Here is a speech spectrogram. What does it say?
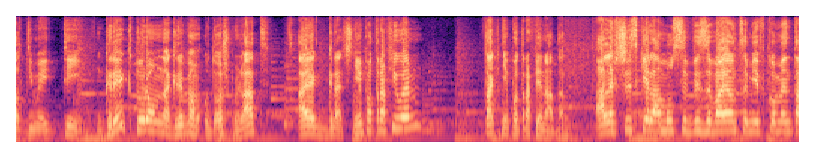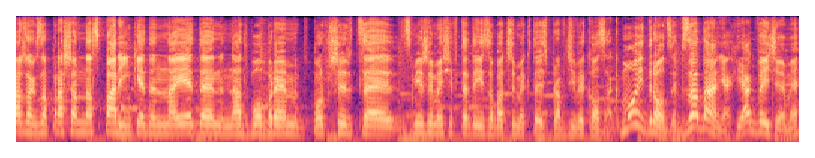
Ultimate Team. Gry, którą nagrywam od 8 lat, a jak grać nie potrafiłem, tak nie potrafię nadal. Ale wszystkie lamusy wyzywające mnie w komentarzach zapraszam na sparring jeden na jeden nad bobrem po szyrce. Zmierzymy się wtedy i zobaczymy, kto jest prawdziwy kozak. Moi drodzy, w zadaniach, jak wejdziemy,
